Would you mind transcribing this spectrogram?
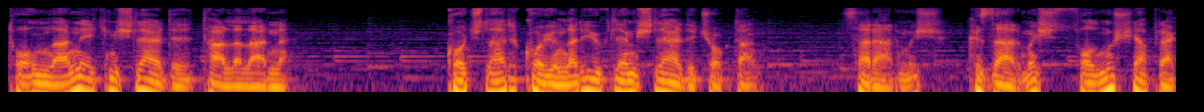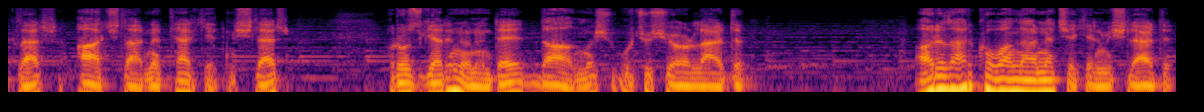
tohumlarını ekmişlerdi tarlalarına. Koçlar koyunları yüklemişlerdi çoktan. Sararmış, kızarmış, solmuş yapraklar ağaçlarını terk etmişler, rüzgarın önünde dağılmış uçuşuyorlardı. Arılar kovanlarına çekilmişlerdi.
